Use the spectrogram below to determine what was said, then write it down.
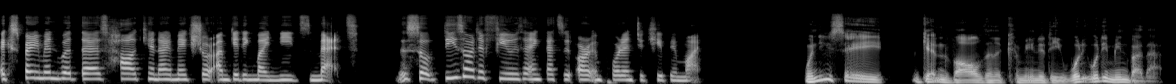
experiment with this how can i make sure i'm getting my needs met so these are the few things that uh, are important to keep in mind. When you say get involved in a community, what, what do you mean by that?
